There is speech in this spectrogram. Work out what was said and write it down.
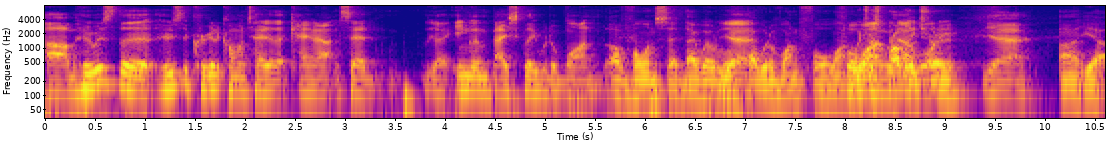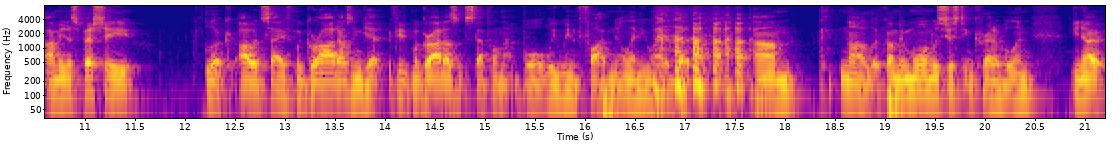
um, who was the who's the cricket commentator that came out and said you know, England basically would have won Oh, Vaughan said they would Yeah. they would have won four one, which was probably true. warning. Yeah, Uh, yeah, I mean, especially, look, I would say if McGrath doesn't get, if he, McGrath doesn't step on that ball, we win 5 0 anyway. But um, no, look, I mean, Warne was just incredible. And, you know,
